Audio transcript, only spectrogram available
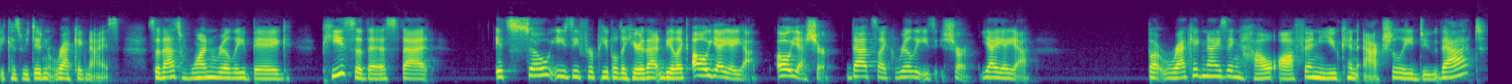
because we didn't recognize. So that's one really big piece of this that it's so easy for people to hear that and be like, oh, yeah, yeah, yeah. Oh, yeah, sure. That's like really easy. Sure. Yeah, yeah, yeah. But recognizing how often you can actually do that,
